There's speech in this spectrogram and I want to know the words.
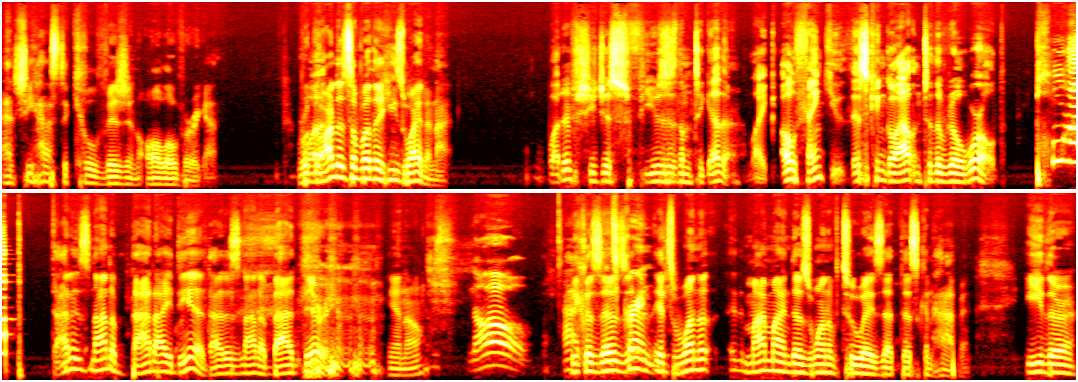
and she has to kill Vision all over again, What- regardless of whether he's white or not? What if she just fuses them together? Like, oh, thank you. This can go out into the real world. Plop. That is not a bad idea. That is not a bad theory. You know. no. Because it's there's uh, cringe. it's one of in my mind there's one of two ways that this can happen either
